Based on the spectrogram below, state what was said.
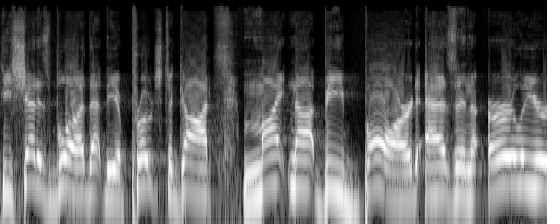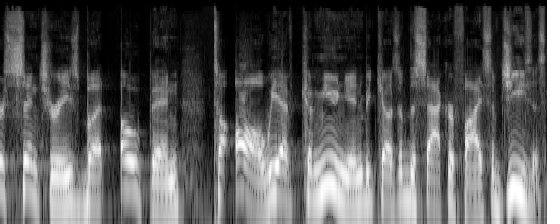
He shed his blood that the approach to God might not be barred as in earlier centuries, but open to all. We have communion because of the sacrifice of Jesus.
